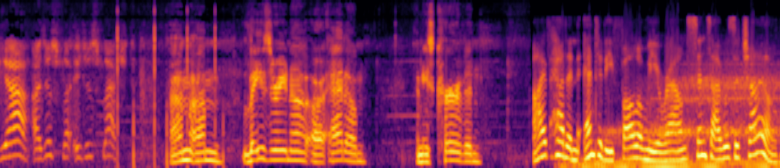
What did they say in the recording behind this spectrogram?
Yeah, I just fla- it just flashed. I'm I'm lasering uh, or at him, and he's curving. I've had an entity follow me around since I was a child.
